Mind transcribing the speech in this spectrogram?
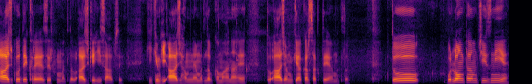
आज को देख रहे हैं सिर्फ़ मतलब आज के हिसाब से। कि क्योंकि आज हमने मतलब कमाना है तो आज हम क्या कर सकते हैं मतलब? तो वो लॉन्ग टर्म चीज़ नहीं है।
